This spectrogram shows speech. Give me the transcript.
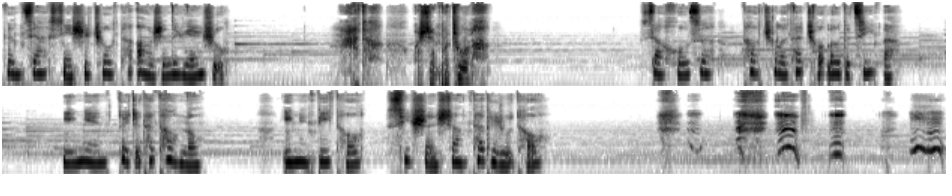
更加显示出她傲人的圆乳。妈的，我忍不住了！小胡子掏出了他丑陋的鸡巴，一面对着他套弄，一面低头吸吮上他的乳头。嗯嗯嗯嗯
